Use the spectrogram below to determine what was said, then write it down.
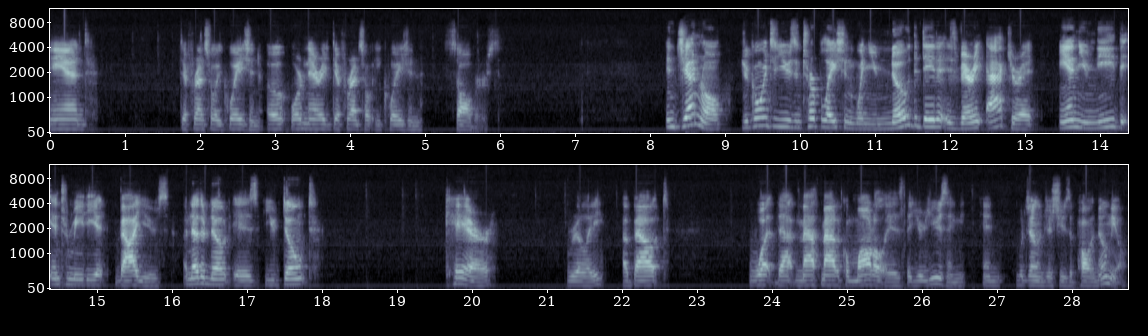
And differential equation, ordinary differential equation solvers. In general, you're going to use interpolation when you know the data is very accurate and you need the intermediate values. Another note is you don't care really about what that mathematical model is that you're using and we'll generally just use a polynomial.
